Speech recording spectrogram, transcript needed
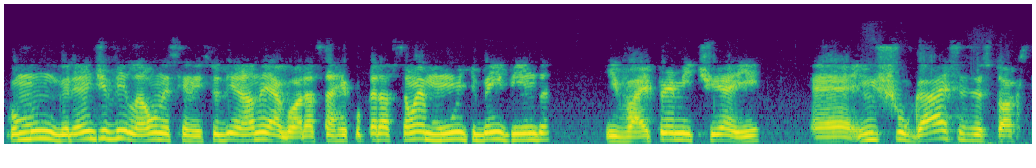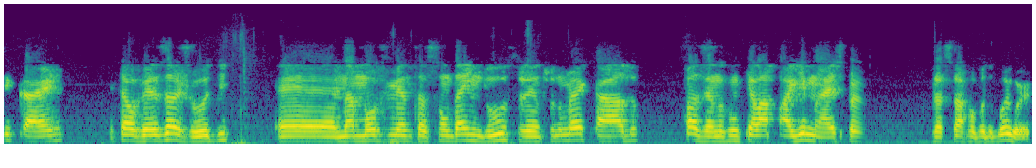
como um grande vilão nesse início de ano e agora essa recuperação é muito bem-vinda e vai permitir aí é, enxugar esses estoques de carne e talvez ajude é, na movimentação da indústria dentro do mercado, fazendo com que ela pague mais para para essa roupa do boi gordo.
